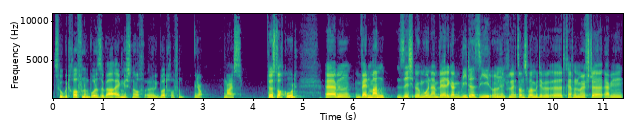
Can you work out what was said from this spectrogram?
zugetroffen und wurde sogar eigentlich noch äh, übertroffen. Ja, nice. Das ist doch gut. Ähm, wenn man sich irgendwo in einem Werdegang wieder sieht oder mhm. sich vielleicht sonst mal mit dir äh, treffen möchte, ähm,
